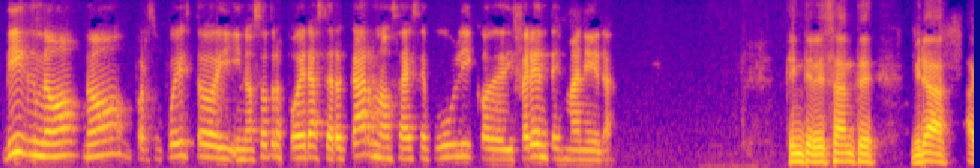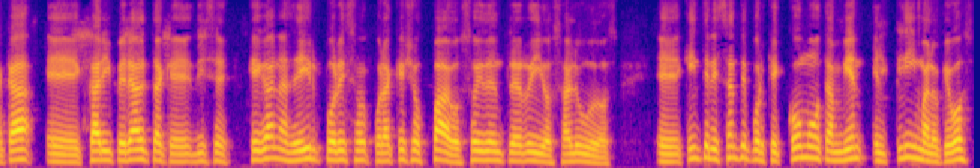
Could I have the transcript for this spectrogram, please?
digno, ¿no? Por supuesto, y, nosotros poder acercarnos a ese público de diferentes maneras. Qué interesante. Mirá, acá eh, Cari Peralta que dice, qué ganas de ir por eso, por aquellos pagos, soy de Entre Ríos, saludos. Eh, qué interesante porque como también el clima, lo que vos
